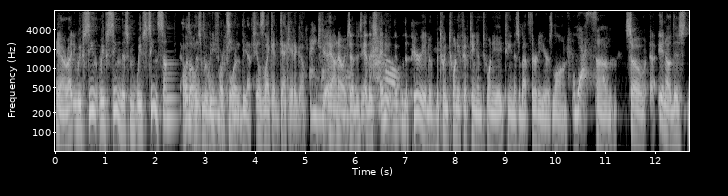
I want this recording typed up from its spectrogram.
Yeah, right. We've seen we've seen this. We've seen some. That was only this movie before. That feels like a decade ago. I know. Yeah, I know exactly. Yeah, this, wow. any, the, the, period of between 2015 and 2018 is about 30 years long. Yes. Um, so uh, you know this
